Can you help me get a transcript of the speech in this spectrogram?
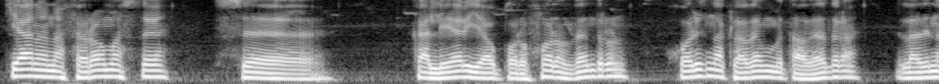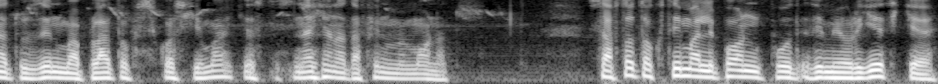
και αν αναφερόμαστε σε καλλιέργεια οποροφόρων δέντρων χωρίς να κλαδεύουμε τα δέντρα, δηλαδή να τους δίνουμε απλά το φυσικό σχήμα και στη συνέχεια να τα αφήνουμε μόνα τους. Σε αυτό το κτήμα λοιπόν που δημιουργήθηκε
